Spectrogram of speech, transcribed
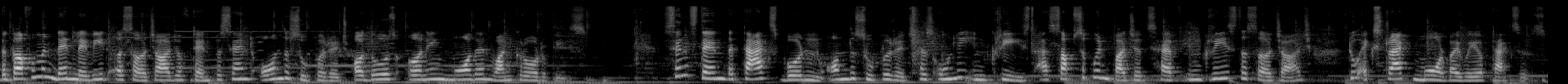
The government then levied a surcharge of 10% on the super rich or those earning more than 1 crore rupees. Since then, the tax burden on the super rich has only increased as subsequent budgets have increased the surcharge to extract more by way of taxes.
